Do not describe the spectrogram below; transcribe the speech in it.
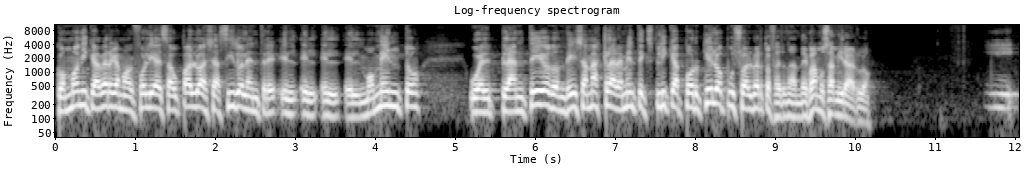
con Mónica Bergamo de Folia de Sao Paulo haya sido el momento o el planteo donde ella más claramente explica por qué lo puso Alberto Fernández. Vamos a mirarlo. Y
